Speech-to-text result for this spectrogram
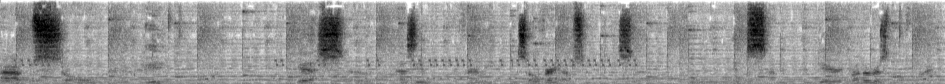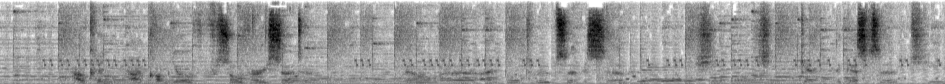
Absolutely. Yes. As in, very, so very absolutely, sir. It's an endearing mannerism of mine. How can, how come you're so very certain? Well, uh, I brought room service, sir. She, she get the guest, sir. She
